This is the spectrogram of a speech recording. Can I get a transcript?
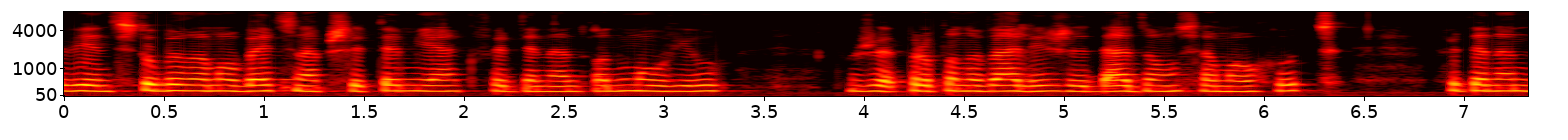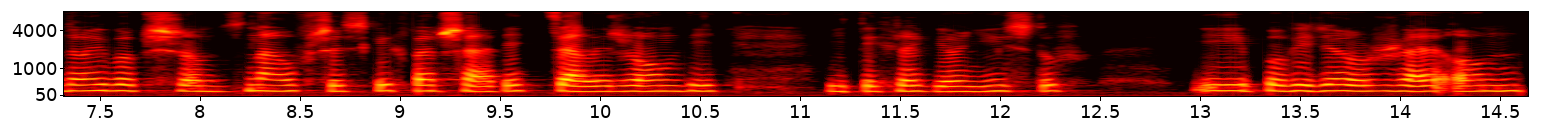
więc tu byłam obecna przy tym, jak Ferdynand odmówił, że proponowali, że dadzą samochód Ferdynandowi, bo przecież znał wszystkich w Warszawie, cały rząd i, i tych legionistów i powiedział, że on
